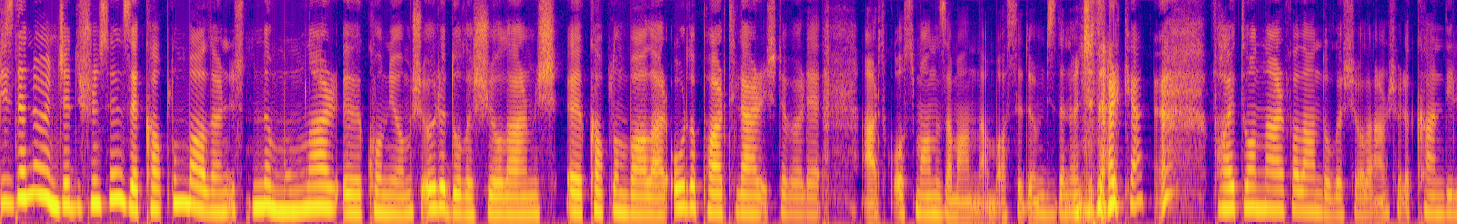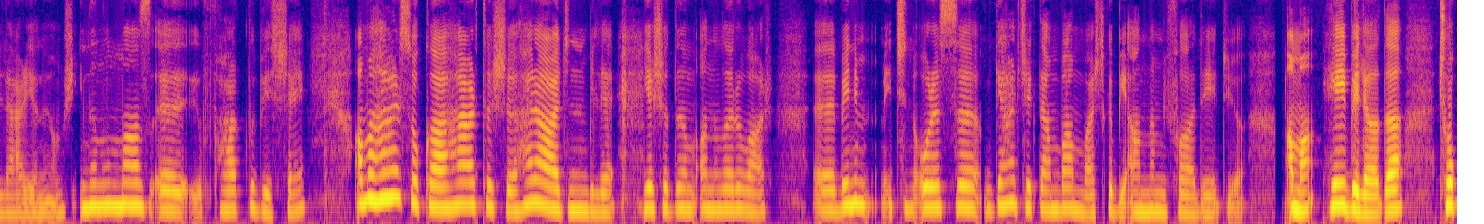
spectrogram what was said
Bizden önce düşünsenize kaplumbağaların üstünde mumlar e, konuyormuş. Öyle dolaşıyorlarmış e, kaplumbağalar. Orada partiler işte böyle artık Osmanlı zamanından bahsediyorum bizden önce derken. faytonlar falan dolaşıyorlarmış. Öyle kandiller yanıyormuş. İnanılmaz e, farklı bir şey. Ama her sokağa, her taşı, her ağacın bile yaşadığım anıları var. E, benim için orası gerçekten bambaşka bir anlam ifade ediyor. Ama Heybeli Ada çok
